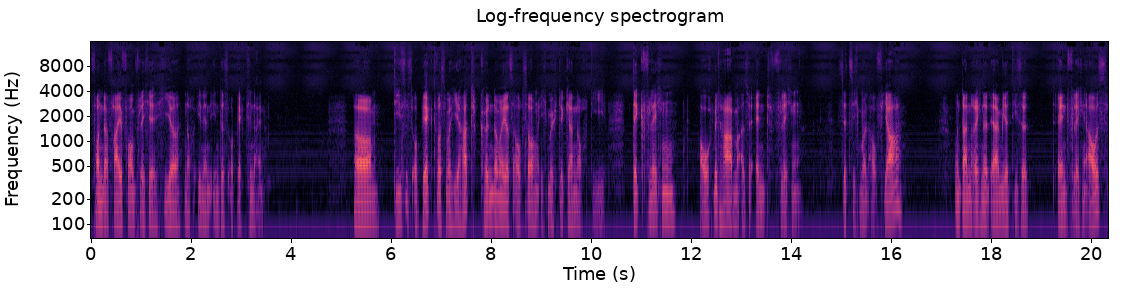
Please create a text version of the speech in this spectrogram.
von der Freiformfläche hier noch innen in das Objekt hinein. Ähm, dieses Objekt, was man hier hat, könnte man jetzt auch sagen, ich möchte gern noch die Deckflächen auch mit haben, also Endflächen setze ich mal auf Ja und dann rechnet er mir diese Endflächen aus.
